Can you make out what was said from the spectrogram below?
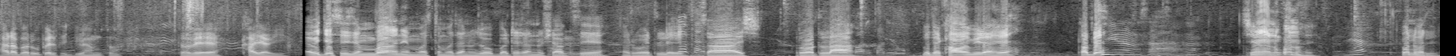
સાડા બાર ઉપર થઈ ગયું આમ તો. તો હવે ખાઈ આવીએ આવી જશે જમવા અને મસ્ત મજાનું જો બટેટાનું શાક છે રોટલી છાશ રોટલા બધા ખાવા મળ્યા છે કા બેન શીરાનું શાક સમજો ચણાનું કોનું છે હે? કોણ વાલી?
